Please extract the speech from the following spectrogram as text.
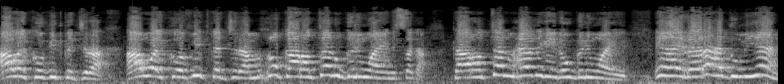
Aaway covid ka jiraa aaway covid ka jiraa muxuu kaaronteen u gelin waayeen isaga? Kaaronteen maxay odagayga u gelin waayeen? Inay reeraha dumiyaan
